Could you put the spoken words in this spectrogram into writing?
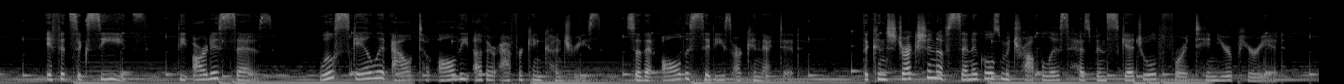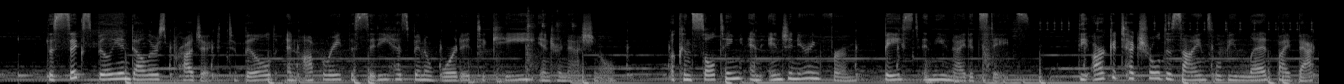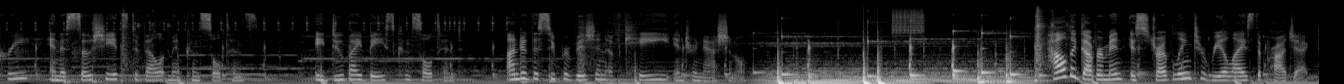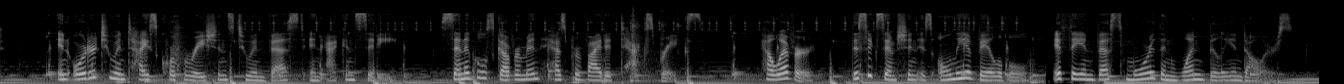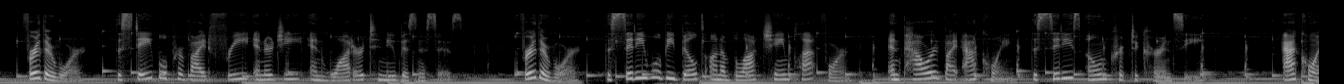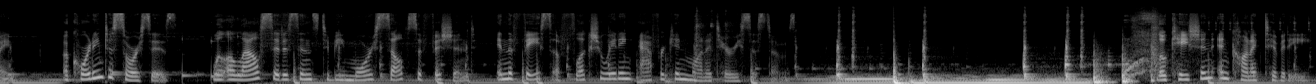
If it succeeds, the artist says, we'll scale it out to all the other African countries so that all the cities are connected. The construction of Senegal's metropolis has been scheduled for a 10 year period. The $6 billion project to build and operate the city has been awarded to KE International, a consulting and engineering firm based in the United States. The architectural designs will be led by Bakri and Associates Development Consultants, a Dubai based consultant, under the supervision of KE International. How the government is struggling to realize the project. In order to entice corporations to invest in Akon City, Senegal's government has provided tax breaks. However, this exemption is only available if they invest more than $1 billion. Furthermore, the state will provide free energy and water to new businesses. Furthermore, the city will be built on a blockchain platform and powered by Akoin, the city's own cryptocurrency. Akoin, according to sources, will allow citizens to be more self sufficient in the face of fluctuating African monetary systems. Location and connectivity.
